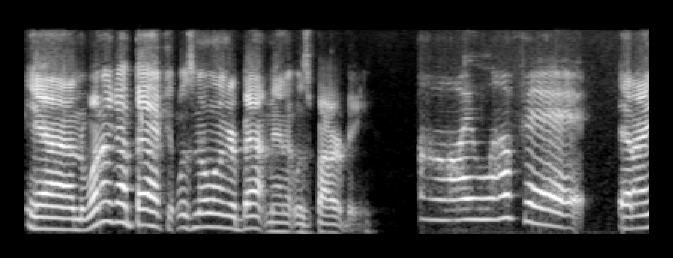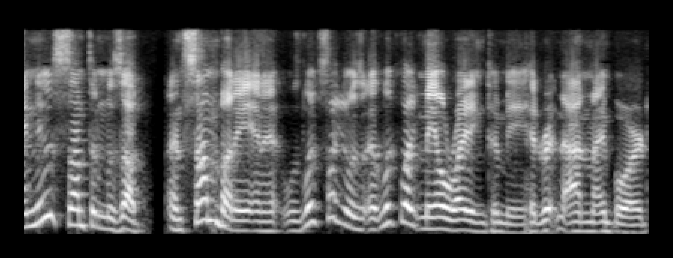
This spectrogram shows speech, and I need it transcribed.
and when I got back, it was no longer Batman, it was Barbie. Oh, I love it. And I knew something was up. And somebody, and it was, looks like it was, it looked like male writing to me, had written on my board,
